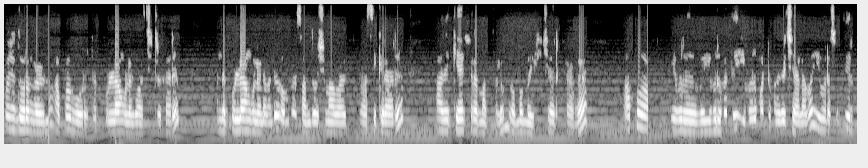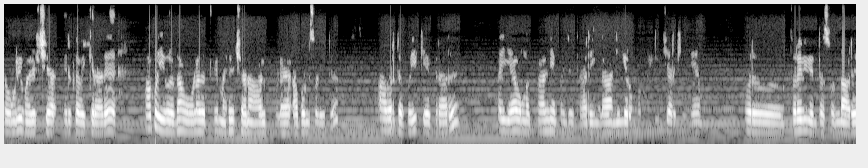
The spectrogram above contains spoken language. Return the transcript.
கொஞ்சம் தூரம் கழிந்து அப்போ ஒருத்தர் புல்லாங்குழல் வாசிச்சுட்டு அந்த புல்லாங்குழலை வந்து ரொம்ப சந்தோஷமாக வா வாசிக்கிறாரு. அதை கேட்குற மக்களும் ரொம்ப மகிழ்ச்சியாக இருக்காங்க. அப்போ இவர் இவர் வந்து இவர் மட்டும் மகிழ்ச்சி அளவு இவரை சுற்றி இருக்கவங்களையும் மகிழ்ச்சியாக இருக்க வைக்கிறாரு. அப்போ இவர் தான் உலகத்திலே மகிழ்ச்சியான ஆள் போல அப்படின்னு சொல்லிட்டு அவர்கிட்ட போய் கேட்குறாரு. ஐயா உங்கள் காலனியை கொஞ்சம் தாரீங்களா? நீங்கள் ரொம்ப மகிழ்ச்சியாக இருக்கீங்க. ஒரு துறவி என்று சொன்னார்.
